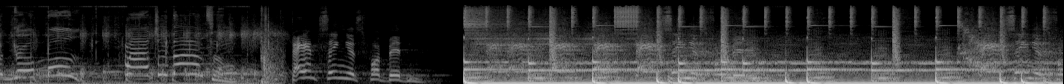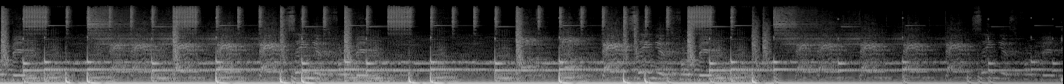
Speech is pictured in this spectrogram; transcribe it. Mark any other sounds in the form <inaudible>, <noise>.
a good beat. Why aren't you dancing? Dancing is forbidden. Dancing is forbidden. Dancing is forbidden.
